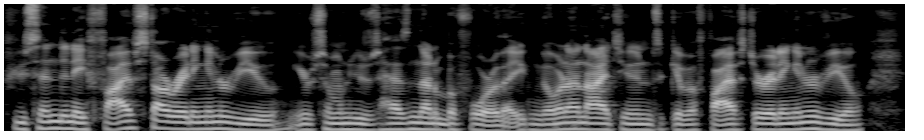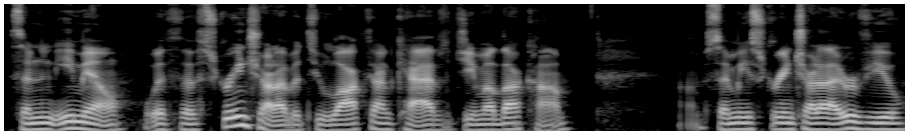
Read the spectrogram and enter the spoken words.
if you send in a five star rating and review, you're someone who hasn't done it before, that you can go in on iTunes, give a five star rating and review, send an email with a screenshot of it to lockedOnCavs at gmail.com. Um, send me a screenshot of that review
